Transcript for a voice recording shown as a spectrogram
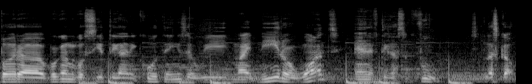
But uh, we're gonna go see if they got any cool things that we might need or want, and if they got some food. So let's go.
